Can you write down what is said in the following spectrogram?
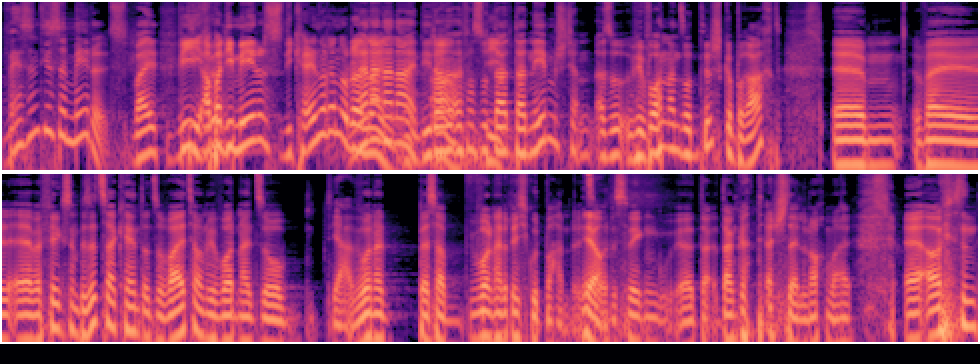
wer sind diese Mädels? Weil Wie? die aber die Mädels, die Kellnerin oder Nein, nein? nein, nein, nein, die dann Ah, einfach so da, daneben standen. Also wir wurden an so einen Tisch gebracht, ähm, weil, äh, weil Felix den Besitzer kennt und so weiter und wir wurden halt so, ja, wir wurden halt besser, wir wurden halt richtig gut behandelt. Ja. So. Deswegen äh, da, danke an der Stelle nochmal. Äh, aber wir sind,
